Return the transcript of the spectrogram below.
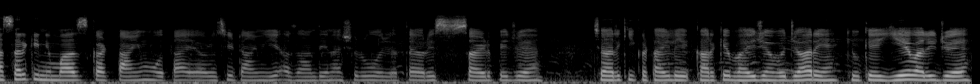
असर की नमाज़ का टाइम होता है और उसी टाइम ये अजान देना शुरू हो जाता है और इस साइड पे जो है, चार की कटाई ले करके भाई जो है वो जा रहे हैं क्योंकि ये वाली जो है,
